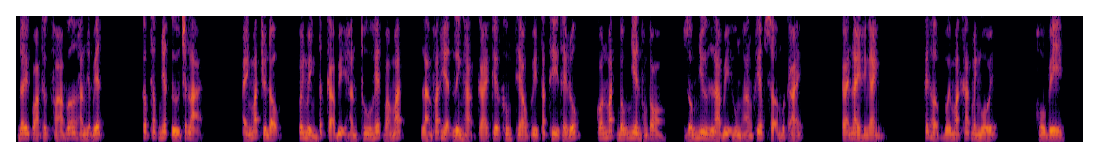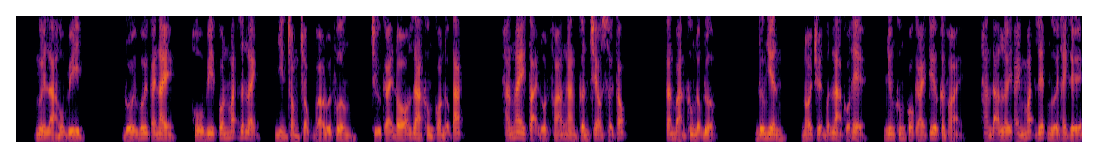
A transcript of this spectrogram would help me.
Đây quả thực phá vỡ hắn nhận biết. Cấp thấp nhất từ chất lại. Ánh mắt chuyển động, quanh mình tất cả bị hắn thu hết vào mắt, làm phát hiện linh hạc cái kia không theo quy tắc thi thể lúc, con mắt bỗng nhiên phóng to, giống như là bị hung hăng khiếp sợ một cái. Cái này hình ảnh, kết hợp với mặt khác manh mối. Hồ vi. Người là hồ vi. Đối với cái này, hồ vi con mắt rất lạnh, nhìn chòng chọc vào đối phương, trừ cái đó ra không còn động tác. Hắn ngay tại đột phá ngàn cân treo sợi tóc. Căn bản không động được. Đương nhiên, nói chuyện vẫn là có thể nhưng không có cái kia cần phải, hắn đã lấy ánh mắt giết người thay thế.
